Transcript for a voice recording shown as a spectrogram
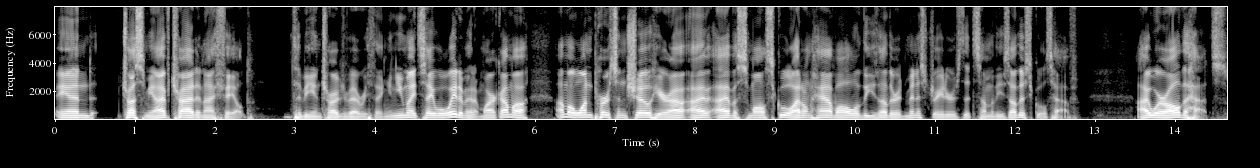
And trust me, I've tried and I failed to be in charge of everything. And you might say, "Well, wait a minute, Mark. I'm a I'm a one person show here. I, I I have a small school. I don't have all of these other administrators that some of these other schools have. I wear all the hats."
